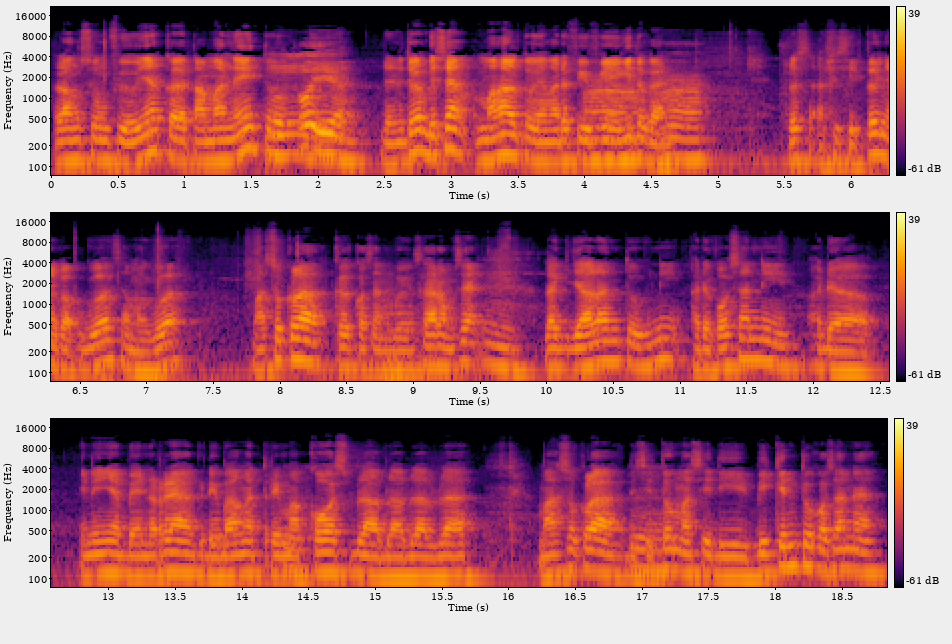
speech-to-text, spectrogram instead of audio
langsung view-nya ke tamannya itu. Oh iya. dan itu kan biasanya mahal tuh yang ada view-nya gitu kan. Ah. terus abis itu nyokap gue sama gue masuklah ke kosan gue yang sekarang. Maksudnya lagi jalan tuh ini ada kosan nih ada ininya bannernya gede banget terima kos bla bla bla bla. Masuklah. Di situ masih dibikin tuh kosannya.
